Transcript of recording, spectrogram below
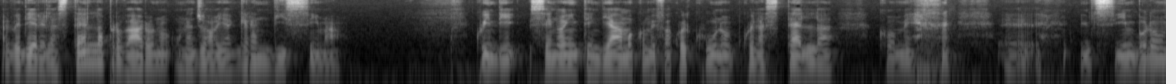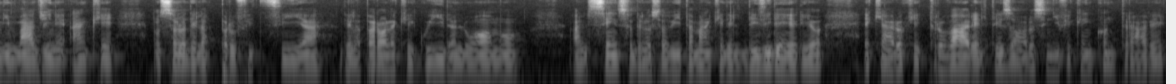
Al vedere la stella provarono una gioia grandissima. Quindi se noi intendiamo come fa qualcuno quella stella come eh, il simbolo, un'immagine anche non solo della profezia, della parola che guida l'uomo al senso della sua vita, ma anche del desiderio, è chiaro che trovare il tesoro significa incontrare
